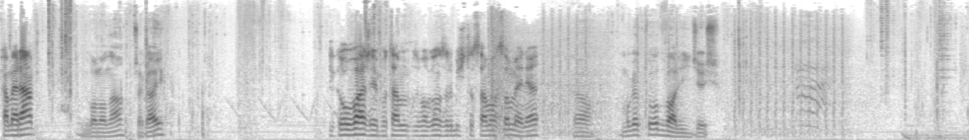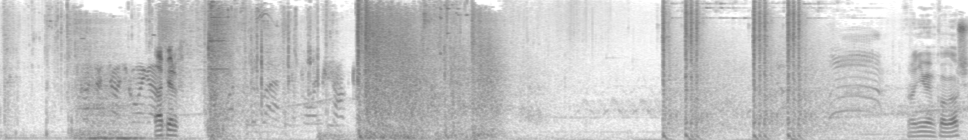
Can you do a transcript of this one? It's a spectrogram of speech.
Kamera? Odwalona? Czekaj. Tylko uważaj, bo tam mogą zrobić to samo co my, nie? No. Mogę tu odwalić gdzieś. Najpierw Broniłem kogoś.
